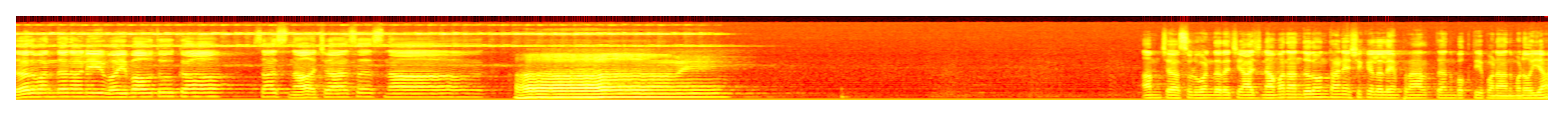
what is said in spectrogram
सर्वंदन आनी वैभव तुका ससनाच्या ससनाक आमेन आमच्या सुडवणदाराची आज मनान धरून ताणें शिकयलेलें प्रार्थन भक्तीपणान म्हणुया.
